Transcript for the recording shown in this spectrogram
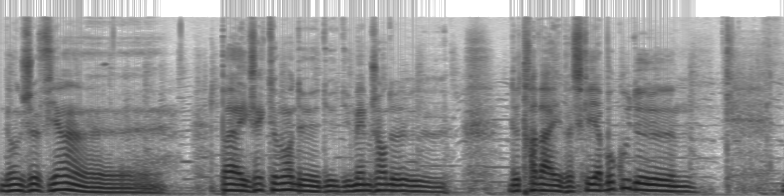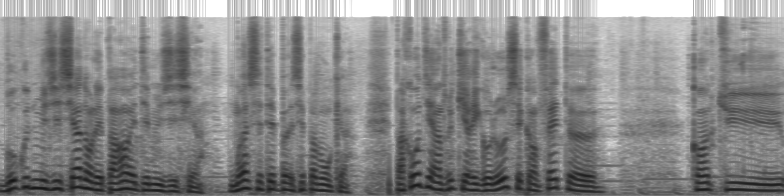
Donc je viens euh, pas exactement de- de- du même genre de, de travail. Parce qu'il y a beaucoup de, beaucoup de musiciens dont les parents étaient musiciens. Moi, c'était pas, c'est pas mon cas. Par contre, il y a un truc qui est rigolo, c'est qu'en fait, euh, quand tu,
